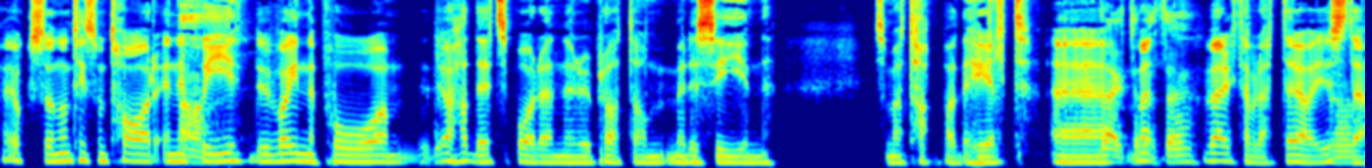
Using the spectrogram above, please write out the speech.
är också någonting som tar energi. Du var inne på, jag hade ett spår där när du pratade om medicin som jag tappade helt. Eh, Värktabletter. Ja just Ja.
